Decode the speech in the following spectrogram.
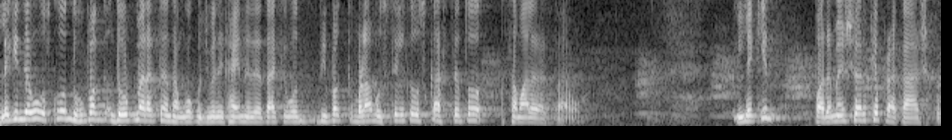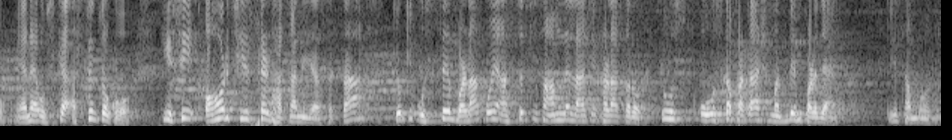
लेकिन जब वो उसको धूपक, धूप में रखते हैं तो हमको कुछ भी दिखाई नहीं देता कि वो दीपक बड़ा मुश्किल के उसका अस्तित्व संभाले रखता है वो। लेकिन परमेश्वर के प्रकाश को, यानी उसके अस्तित्व को किसी और चीज़ से ढका नहीं जा सकता, क्योंकि उससे बड़ा कोई अस्तित्व सामने ला के खड़ा करो कि उस, उसका प्रकाश मध्यम पड़ जाए। तो ये संभव नहीं।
